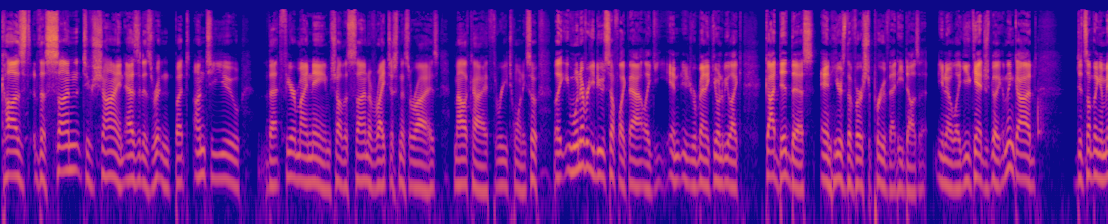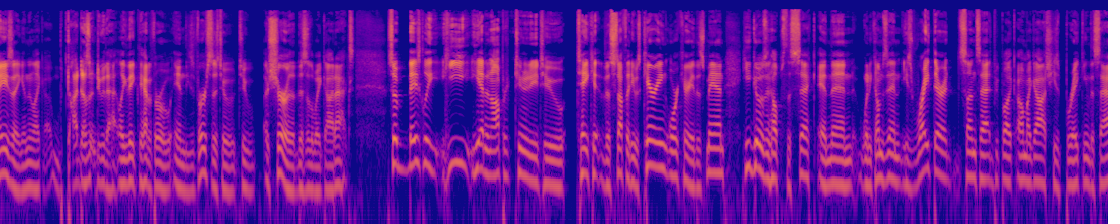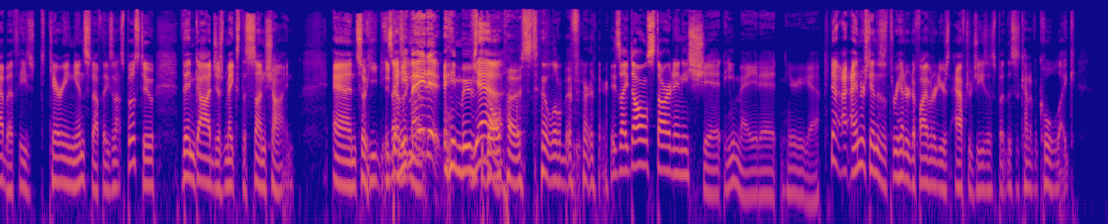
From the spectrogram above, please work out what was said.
caused the sun to shine, as it is written, But unto you that fear my name shall the sun of Righteousness arise. Malachi three twenty. So, like, whenever you do stuff like that, like in, in rabbinic, you want to be like, God did this, and here's the verse to prove that He does it. You know, like you can't just be like, and then God did something amazing, and then like God doesn't do that. Like they kind of throw in these verses to to assure that this is the way God acts. So basically, he he had an opportunity to take the stuff that he was carrying or carry this man. He goes and helps the sick, and then when he comes in, he's right there at sunset. People are like, "Oh my gosh, he's breaking the Sabbath. He's carrying in stuff that he's not supposed to." Then God just makes the sun shine. and so he he, like, doesn't, he you know- made it. He moves Yeah. the goalpost a little bit further. He's like, don't start any shit. He made it. Here you go. Now, I I understand this is 300 to 500 years after Jesus, but this is kind of a cool, like,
